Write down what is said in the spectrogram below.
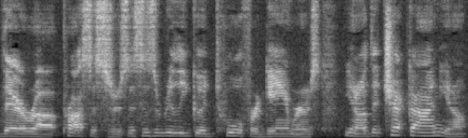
their uh, processors. This is a really good tool for gamers, you know, to check on, you know,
